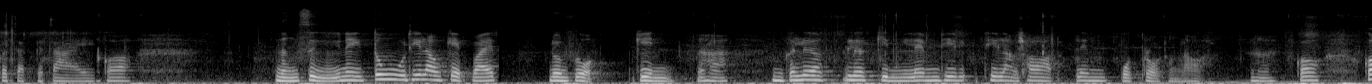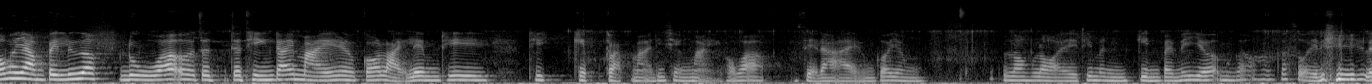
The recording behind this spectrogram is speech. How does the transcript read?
กระจัดกระจายก็ หนังสือในตู้ที่เราเก็บไว้โดนปลวกกินนะคะมันก็เลือกเลือกกินเล่มที่ที่เราชอบเล่มโปรดโปรดของเรา นะก็ก็พยายามไปเลือกดูว่าเออจะจะทิ้งได้ไหมแล้วก็หลายเล่มที่ที่เก็บกลับมาที่เชียงใหม่ เพราะว่าเสียดายมันก็ยังล่องรอยที่มันกินไปไม่เยอะมันก็ก็สวยดีอะไร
